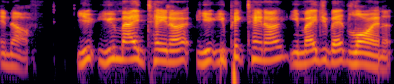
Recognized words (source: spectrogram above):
enough. You you made Tino. You you picked Tino. You made your bed. Lie in it.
